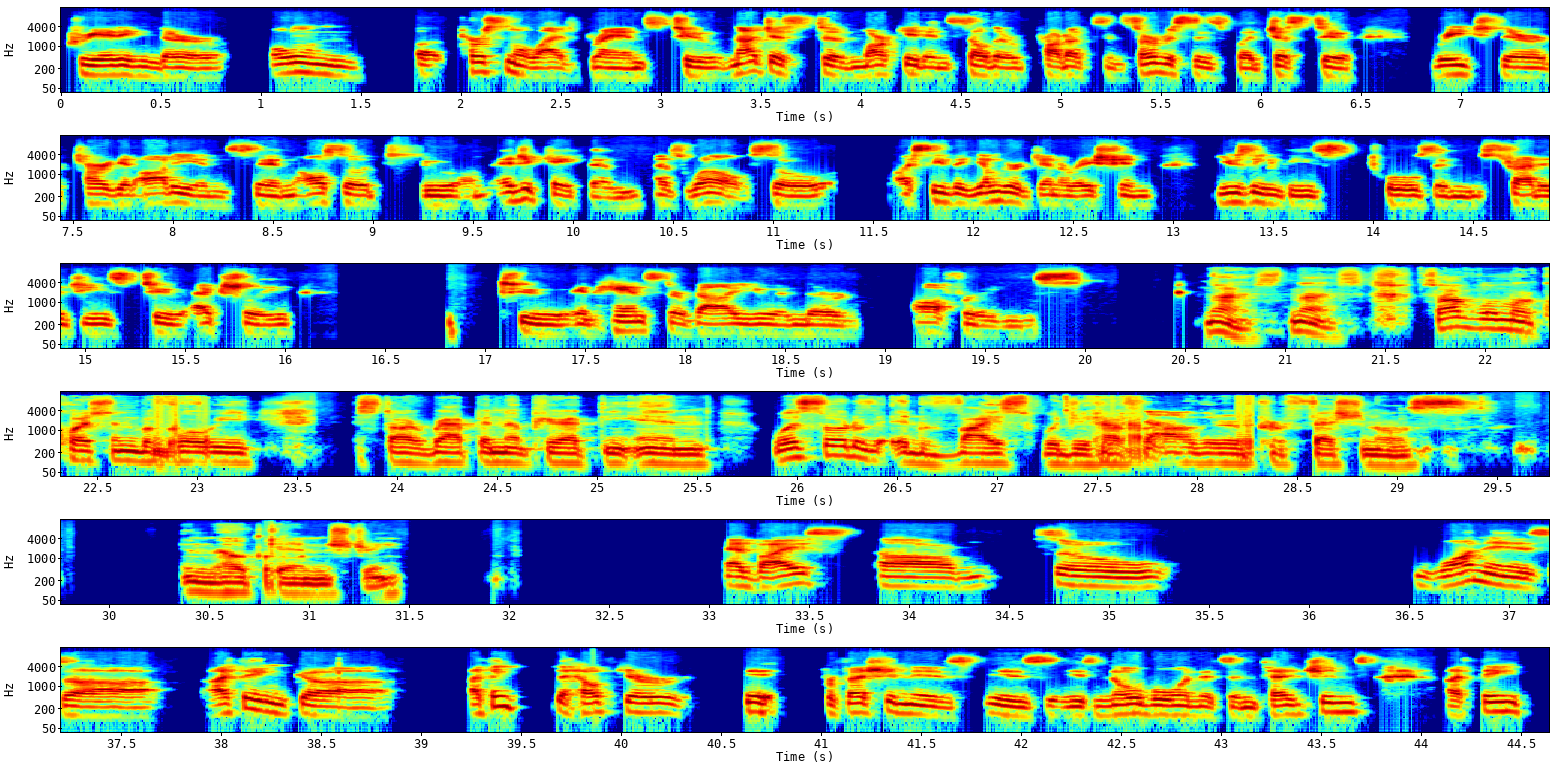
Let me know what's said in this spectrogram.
creating their own uh, personalized brands to not just to market and sell their products and services, but just to reach their target audience and also to um, educate them as well. So I see the younger generation using these tools and strategies to actually to enhance their value and their offerings. Nice, nice. So I have one more question before we start wrapping up here at the end. What sort of advice would you have for other professionals in the healthcare industry? Advice. Um, so one is uh, I think uh, I think the healthcare profession is is is noble in its intentions. I think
